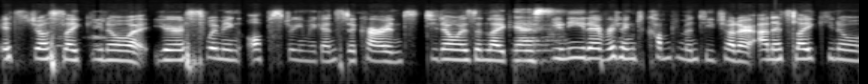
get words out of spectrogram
it's just like you know you're swimming upstream against the current do you know as in like yes. you need everything to complement each other and it's like you know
